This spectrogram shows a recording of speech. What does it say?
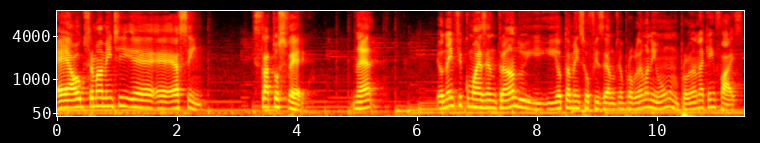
é algo extremamente, é, é, é assim, estratosférico, né? Eu nem fico mais entrando e, e, eu também, se eu fizer, não tenho problema nenhum. O problema é quem faz.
